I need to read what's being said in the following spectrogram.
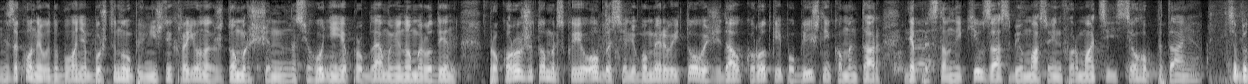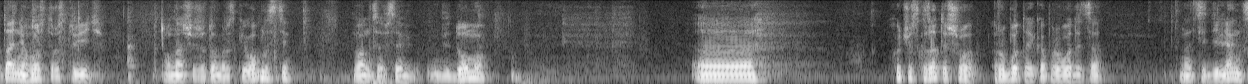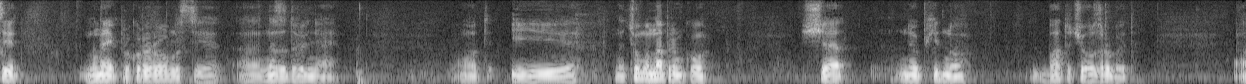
Незаконне видобування бурштину у північних районах Житомирщини на сьогодні є проблемою номер один. Прокурор Житомирської області Любомир Війтович дав короткий публічний коментар для представників засобів масової інформації з цього питання. Це питання гостро стоїть у нашій Житомирській області. Вам це все відомо. Е, хочу сказати, що робота, яка проводиться на цій ділянці, мене як прокурора області е, не задовольняє. От, і на цьому напрямку ще необхідно багато чого зробити.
